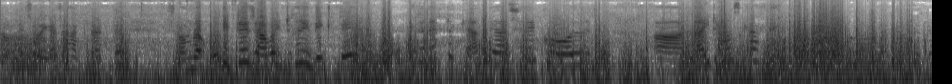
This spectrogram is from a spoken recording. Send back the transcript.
সামনে চলে গেছে হাঁটতে হাঁটতে। সো আমরা ওদিকটায় যাব একটুখানি দেখতে। এখানে একটা ক্যাফে আছে কল লাইট হাউস ক্যাফে যেতে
